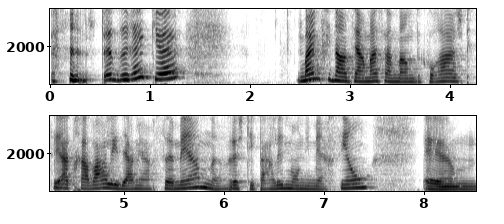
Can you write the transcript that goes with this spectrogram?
je te dirais que même financièrement, ça demande du courage. Puis tu sais, à travers les dernières semaines, là, je t'ai parlé de mon immersion. Euh,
